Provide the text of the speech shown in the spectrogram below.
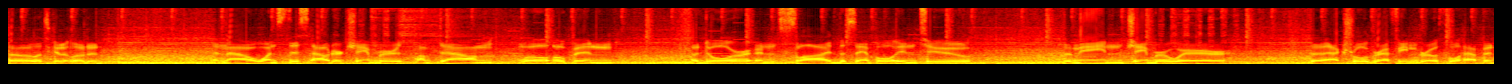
So let's get it loaded. And now once this outer chamber is pumped down, we'll open a door and slide the sample into the main chamber where the actual graphene growth will happen.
